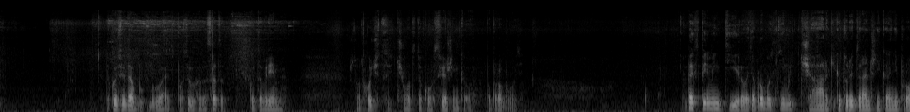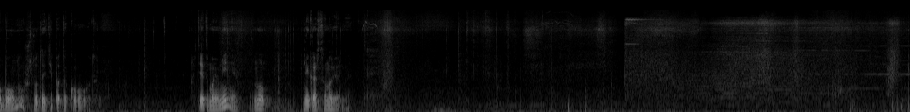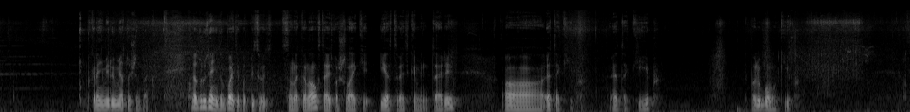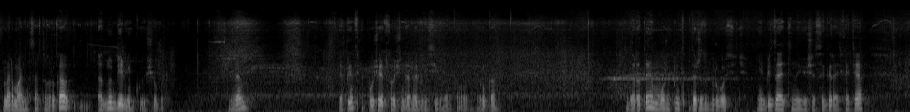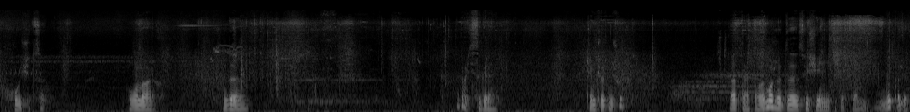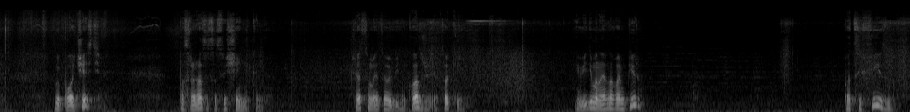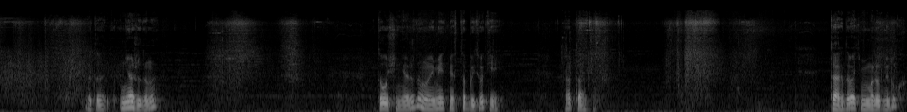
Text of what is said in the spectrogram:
Такое всегда бывает после выхода сета какое-то время. Что вот хочется чего-то такого свеженького попробовать. Поэкспериментировать, опробовать какие-нибудь чарки, которые ты раньше никогда не пробовал. Ну, что-то типа такого вот. Хотя это мое мнение. Ну, мне кажется, оно верное. По крайней мере, у меня точно так. Да, друзья, не забывайте подписываться на канал, ставить ваши лайки и оставлять комментарии. А, это кип. Это кип. По-любому кип. Нормально, стартовая рука. Одну беленькую еще бы. Да? И, в принципе, получается очень даже агрессивная вот, рука. Доротею можно, в принципе, даже сбросить. Не обязательно ее сейчас играть, хотя хочется. Лунарх. Да. Давайте сыграем. Чем черт не шутит? А так, возможно, это священники сейчас вам выпали. Выпала честь посражаться со священниками. Сейчас мы это увидим. Класс жрец, окей. И, видимо, наверное, вампир. Пацифизм. Это неожиданно. Это очень неожиданно, но имеет место быть. Окей. Атака. Так, давайте мимолетный дух.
